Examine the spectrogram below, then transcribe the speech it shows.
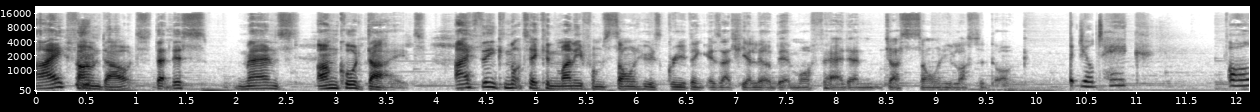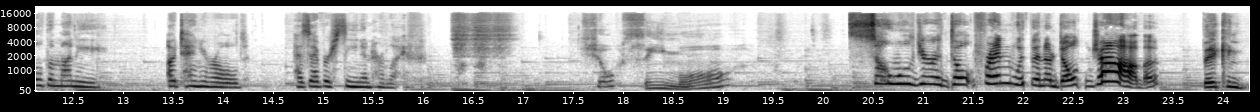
I found out that this man's uncle died. I think not taking money from someone who is grieving is actually a little bit more fair than just someone who lost a dog. But you'll take all the money a 10 year old has ever seen in her life. She'll see more. So will your adult friend with an adult job. They can.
